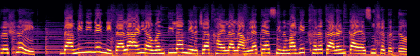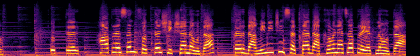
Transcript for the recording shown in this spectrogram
प्रश्न एक. दामिनीने नीताला आणि अवंतीला मिरच्या खायला लावल्या त्या सिनेमागे खरं कारण काय असू शकतं? उत्तर. हा प्रसंग फक्त शिक्षा नव्हता तर दामिनीची सत्ता दाखवण्याचा प्रयत्न होता.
